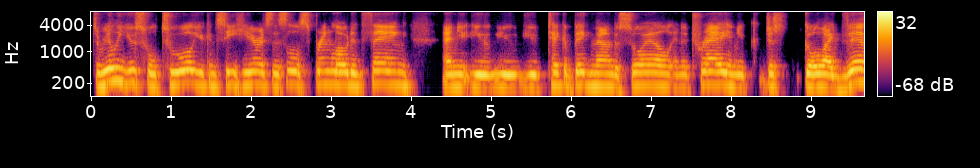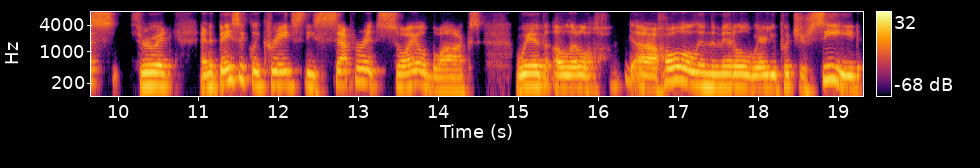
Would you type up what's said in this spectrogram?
it's a really useful tool. You can see here, it's this little spring-loaded thing. And you, you, you, you take a big mound of soil in a tray and you just go like this through it. And it basically creates these separate soil blocks with a little uh, hole in the middle where you put your seed.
